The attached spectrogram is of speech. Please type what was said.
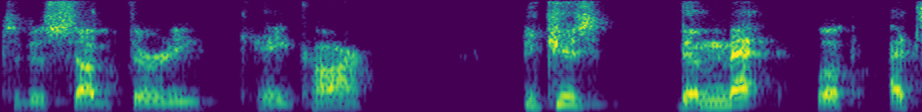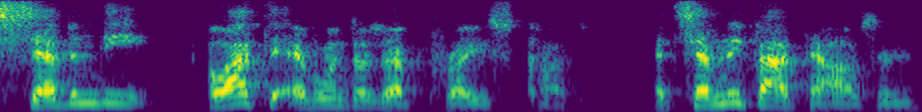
to the sub 30K car. Because the Met, look, at 70, oh, after everyone does that price cut. At 75,000,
